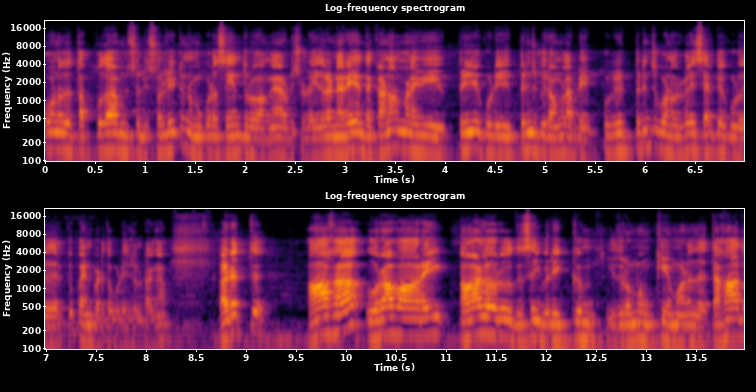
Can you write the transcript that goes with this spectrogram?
போனது தப்பு தான் அப்படின்னு சொல்லி சொல்லிட்டு நம்ம கூட சேர்ந்துருவாங்க அப்படின்னு சொல்லி இதில் நிறைய இந்த கணவன் மனைவி பிரியக்கூடிய பிரிஞ்சு போயிடுவாங்களா அப்படி பிரிஞ்சு போனவர்களை சேர்க்கக்கூடியதற்கு பயன்படுத்தக்கூடிய சொல்கிறாங்க அடுத்து ஆகா உறவாரை ஆளொரு திசை விரிக்கும். இது ரொம்ப முக்கியமானது. தகாத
